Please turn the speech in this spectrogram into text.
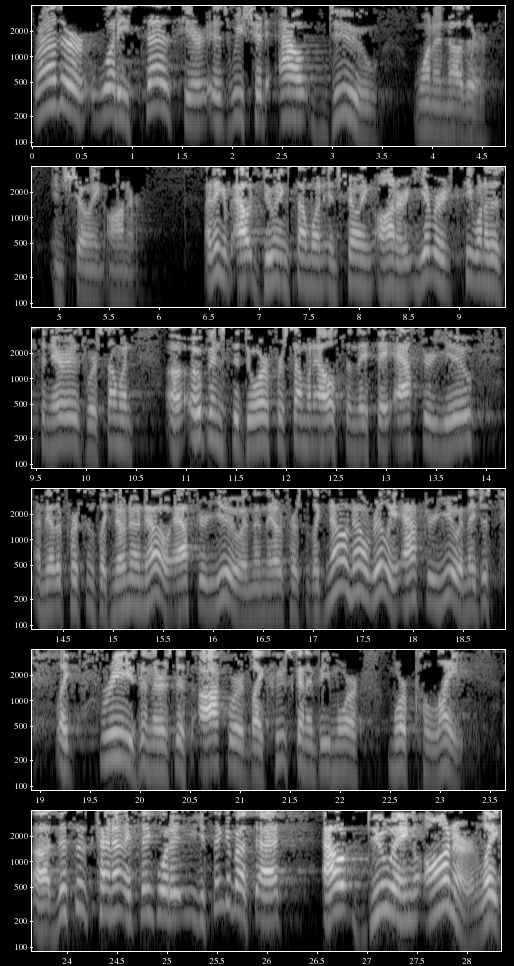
Rather, what he says here is we should outdo one another in showing honor. I think of outdoing someone in showing honor. You ever see one of those scenarios where someone uh, opens the door for someone else and they say, after you, and the other person's like, no, no, no, after you. And then the other person's like, no, no, really, after you. And they just like freeze and there's this awkward, like, who's going to be more, more polite? Uh, this is kind of, I think, what it, you think about that, outdoing honor. Like,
